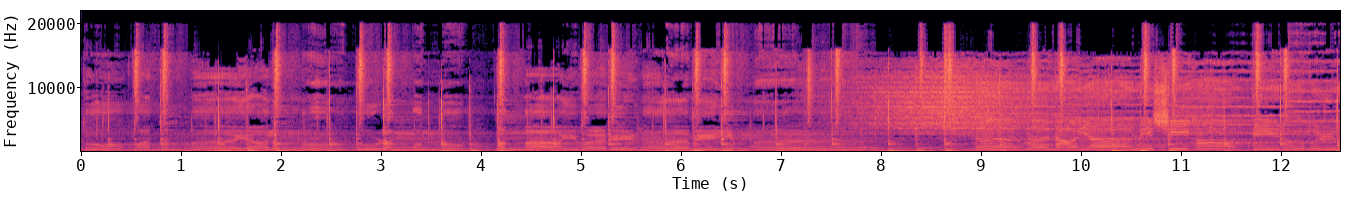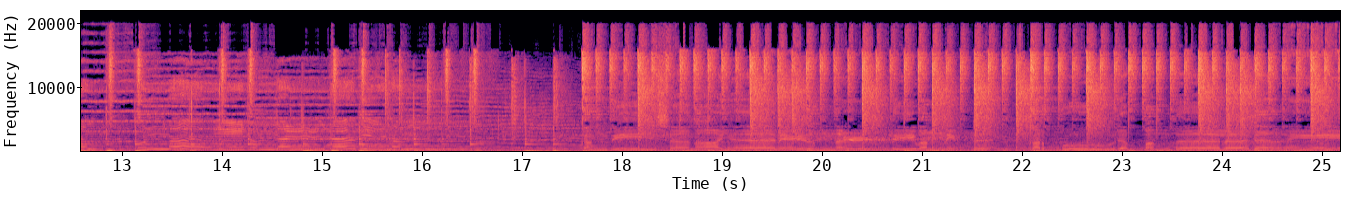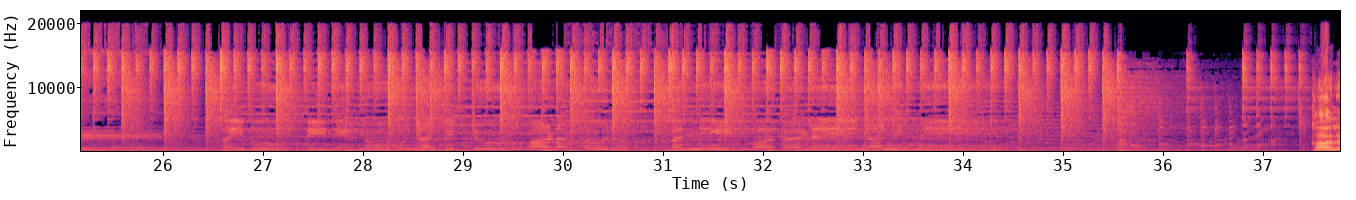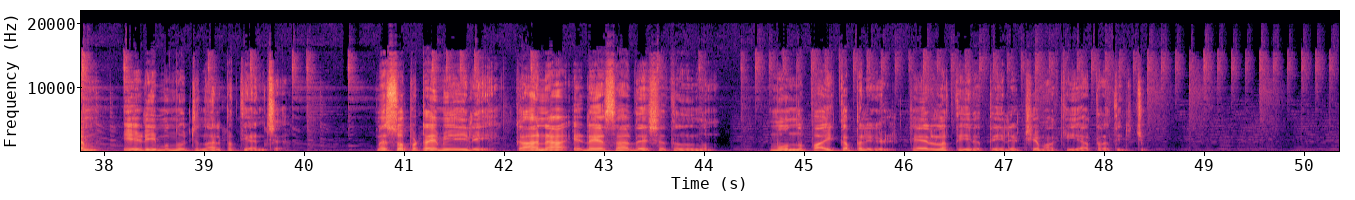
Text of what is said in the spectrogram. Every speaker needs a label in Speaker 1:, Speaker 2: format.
Speaker 1: മാർത്തോമ നന്മയാലൊന്നു
Speaker 2: കാലം A D മുന്നൂറ്റി നാൽപ്പത്തി അഞ്ച് മെസ്സോപ്പൊട്ടേമിയയിലെ കാന എഡേസ ദേശത്തു നിന്നും മൂന്ന് പായ്ക്കപ്പലുകൾ കേരള തീരത്തെ ലക്ഷ്യമാക്കി യാത്ര തിരിച്ചു.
